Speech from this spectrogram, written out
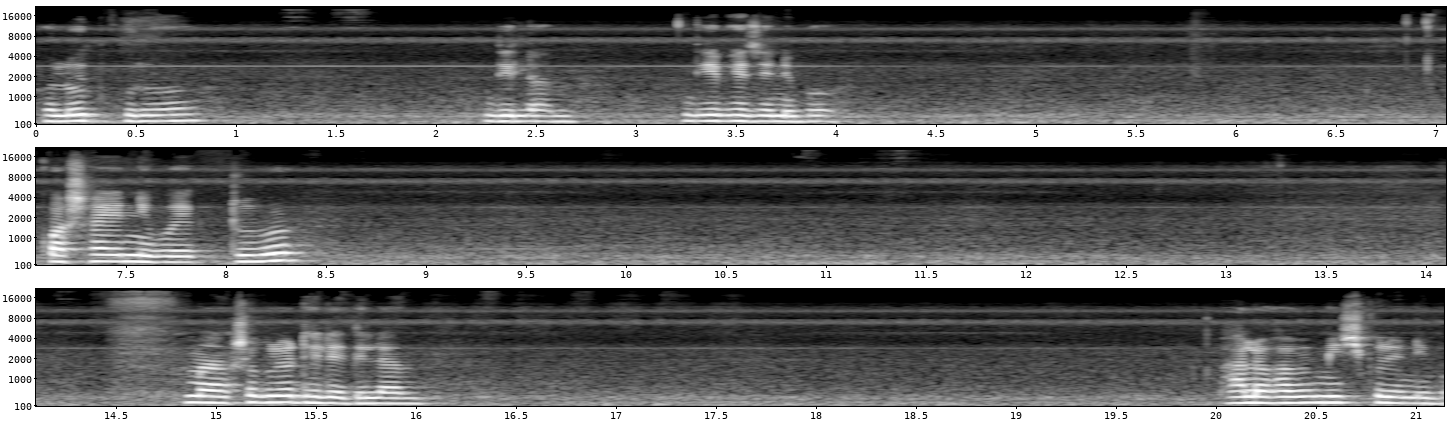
হলুদ গুঁড়ো দিলাম, দিয়ে ভেজে নেব। কষায় নিব একটু। মাংসগুলো ঢেলে দিলাম। ভালোভাবে মিক্স করে নিব।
